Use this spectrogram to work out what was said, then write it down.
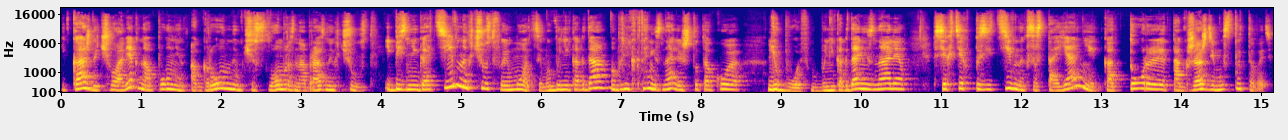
И каждый человек наполнен огромным числом разнообразных чувств. И без негативных чувств и эмоций мы бы никогда, мы бы никогда не знали, что такое любовь. Мы бы никогда не знали всех тех позитивных состояний, которые так жаждем испытывать.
